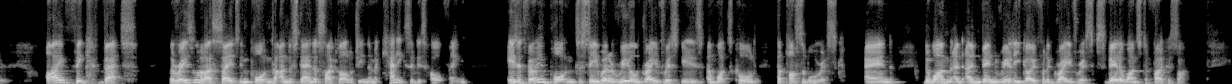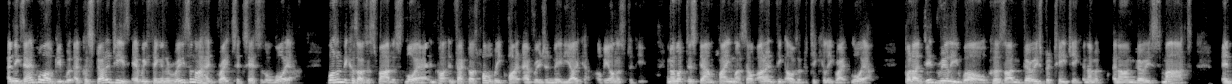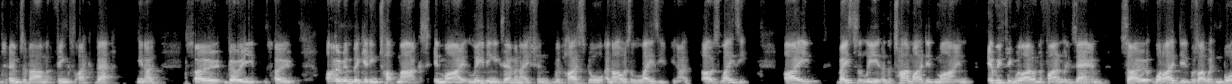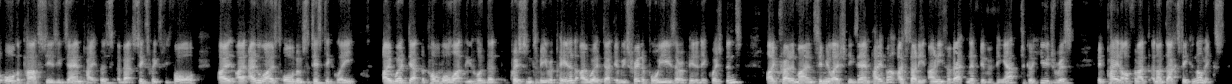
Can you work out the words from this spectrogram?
I think that the reason that I say it's important to understand the psychology and the mechanics of this whole thing is it's very important to see where the real grave risk is and what's called the possible risk. And the one and, and then really go for the grave risks. They're the ones to focus on. An example I'll give, because strategy is everything. And the reason I had great success as a lawyer wasn't because I was the smartest lawyer. In, in fact, I was probably quite average and mediocre, I'll be honest with you. And I'm not just downplaying myself. I don't think I was a particularly great lawyer, but I did really well because I'm very strategic and I'm, a, and I'm very smart in terms of um, things like that, you know? So very, so I remember getting top marks in my leaving examination with high school and I was lazy, you know, I was lazy. I basically, at the time I did mine, everything relied on the final exam. So what I did was I went and bought all the past year's exam papers about six weeks before. I, I analyzed all of them statistically. I worked out the probable likelihood that questions to be repeated. I worked out every three to four years they repeated their questions. I created my own simulation exam paper. I studied only for that, left everything out, took a huge risk it paid off and I, and I duxed economics.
